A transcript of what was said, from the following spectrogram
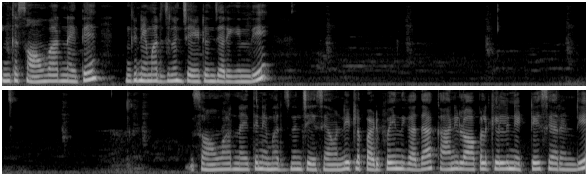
ఇంకా సోమవారం అయితే ఇంకా నిమజ్జనం చేయటం జరిగింది. సోమవారం అయితే నిమజ్జనం చేసామండి ఇట్లా పడిపోయింది కదా కానీ లోపలికి వెళ్ళి నెట్టేశారండి.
